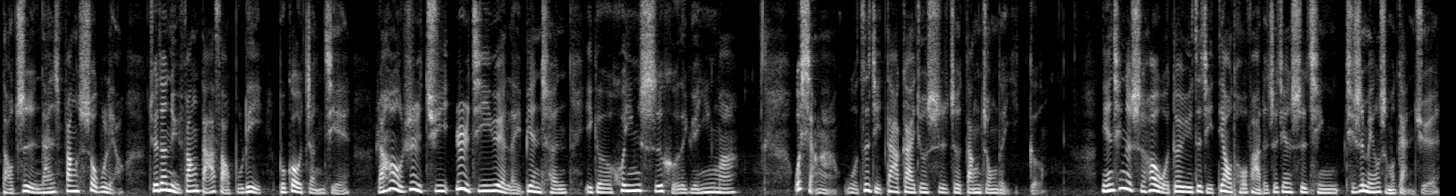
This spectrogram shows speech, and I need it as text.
导致男方受不了，觉得女方打扫不力、不够整洁，然后日积日积月累，变成一个婚姻失和的原因吗？我想啊，我自己大概就是这当中的一个。年轻的时候，我对于自己掉头发的这件事情，其实没有什么感觉，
